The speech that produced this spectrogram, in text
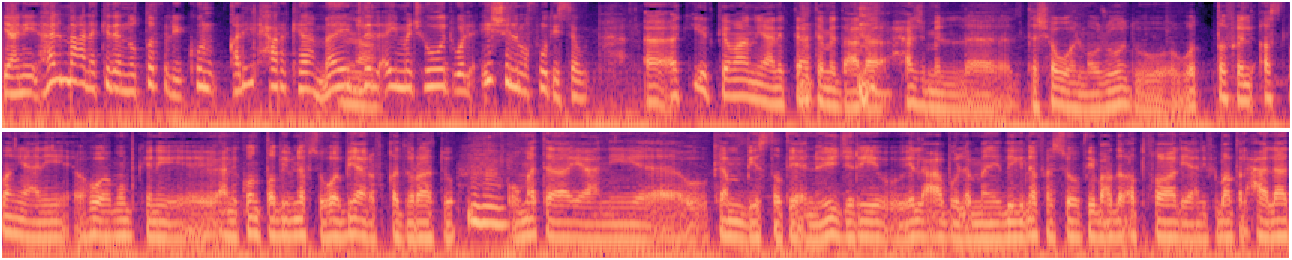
يعني هل معنى كده أنه الطفل يكون قليل حركة ما يبذل نعم. أي مجهود ولا إيش اللي المفروض يسوي آه، أكيد كمان يعني بتعتمد على حجم ال- التشوه الموجود والطفل أصلا يعني هو ممكن يعني يكون طبيب نفسه هو بيعرف قدراته ومتى يعني آه، وكم بيستطيع أنه يجري ويلعب ولما يضيق نفسه في بعض الأطفال يعني في بعض الحالات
